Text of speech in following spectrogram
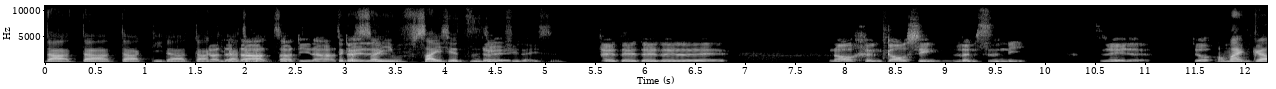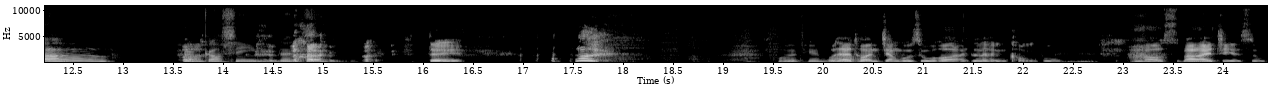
哒哒哒滴哒哒滴哒这个这个声音塞一些字进去的意思。对对对对对对。然后很高兴认识你之类的，就 Oh my God，很高兴认识你。对。我的天！我现在突然讲不出话来，真的很恐怖。好，十八来结束。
